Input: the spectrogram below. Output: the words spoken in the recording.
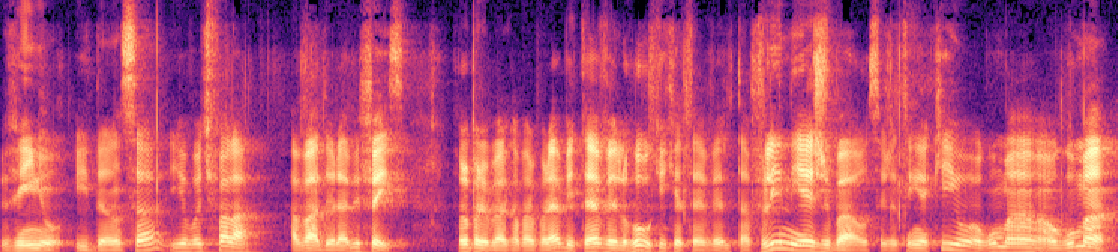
vinho e dança, e eu vou te falar. Avado, o Rebbe fez. Falou para ele para para ele, Tevel Hu, o que é Tevel? Tavlin Yeshba, ou seja, tem aqui alguma alguma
